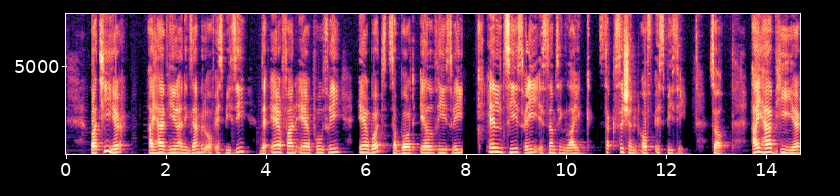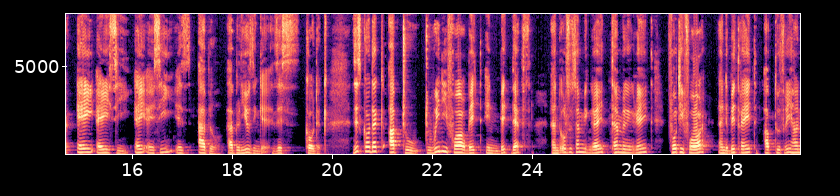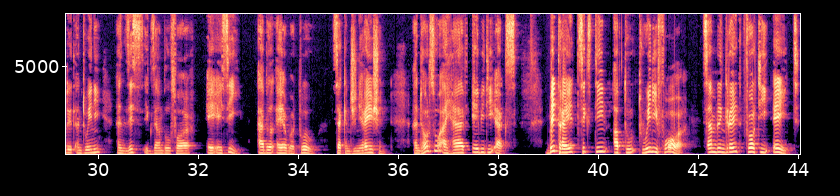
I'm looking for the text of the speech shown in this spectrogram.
But here I have here an example of SBC the EarFun Air Pro 3 AirBuds support LC3. LC3 is something like succession of SBC. So I have here AAC. AAC is Apple. Apple using this codec. This codec up to 24 bit in bit depth and also sampling rate, sampling rate 44 and bit rate up to 320 and this example for AAC. Apple AirPod Pro second generation. And also I have aptX. Bitrate 16 up to 24, sampling rate 48,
